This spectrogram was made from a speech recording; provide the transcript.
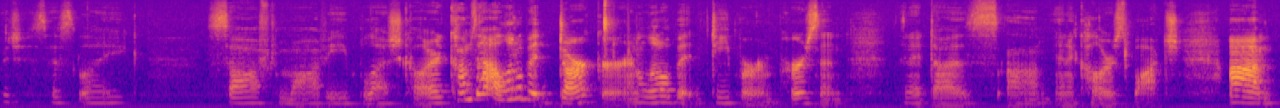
which is this like soft mauve blush color. It comes out a little bit darker and a little bit deeper in person than it does um, in a color swatch. Um,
